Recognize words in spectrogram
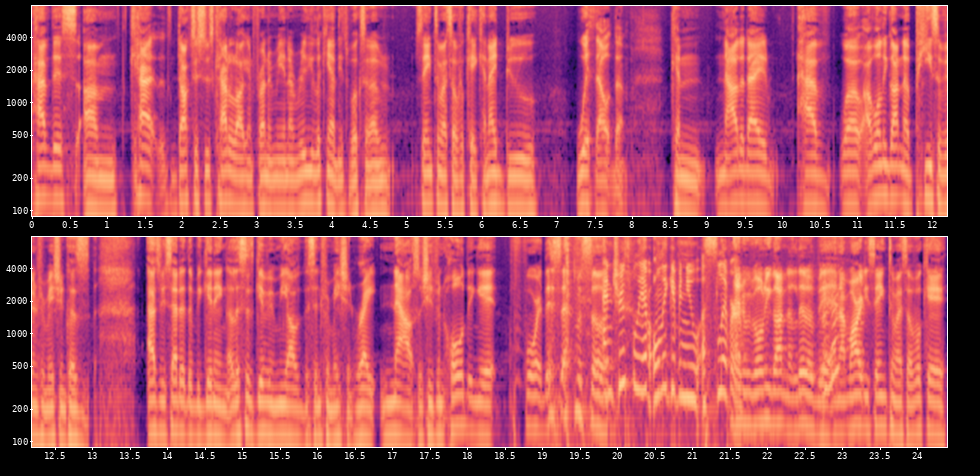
have this um cat Dr. Seuss catalog in front of me and I'm really looking at these books and I'm saying to myself, okay, can I do without them? Can now that I have well, I've only gotten a piece of information because as we said at the beginning, Alyssa's giving me all of this information right now. So she's been holding it for this episode. And truthfully, I've only given you a sliver. And we've only gotten a little bit. Mm-hmm. And I'm already saying to myself, okay,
